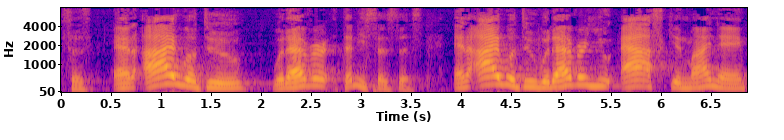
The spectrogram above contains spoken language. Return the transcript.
says, and I will do whatever, then he says this, and I will do whatever you ask in my name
